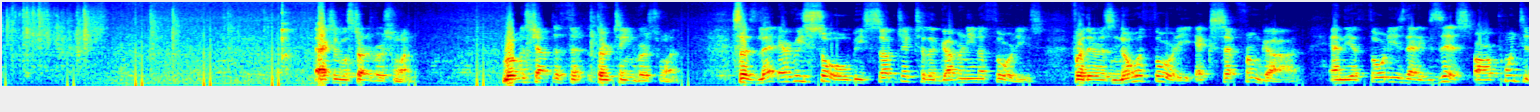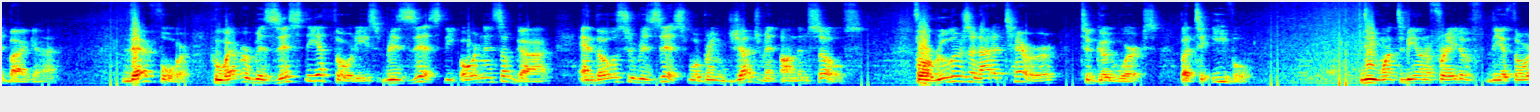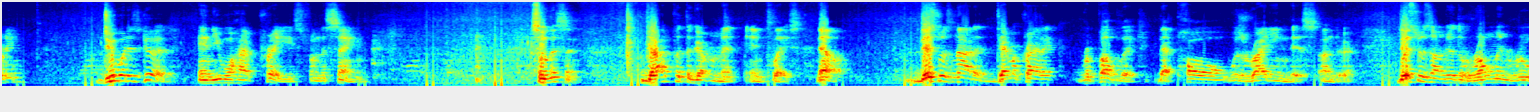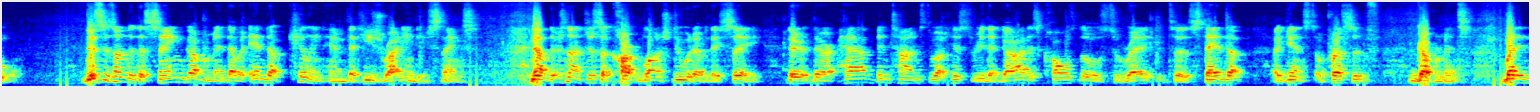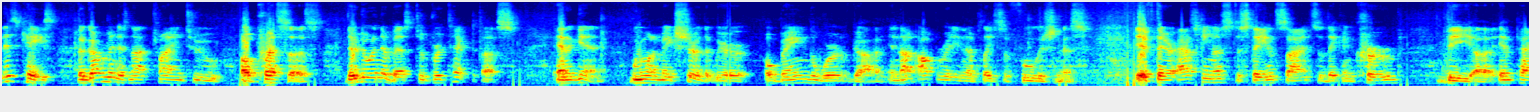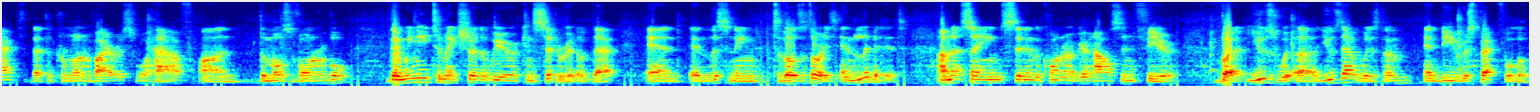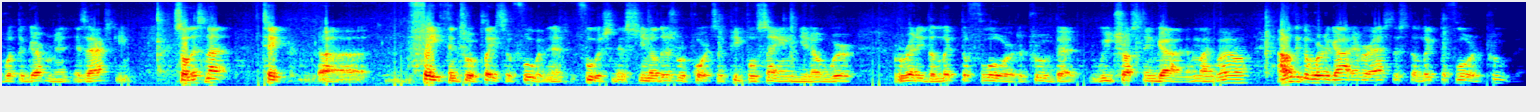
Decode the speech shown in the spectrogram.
Actually, we'll start at verse 1. Romans chapter 13, verse 1 says, Let every soul be subject to the governing authorities, for there is no authority except from God, and the authorities that exist are appointed by God. Therefore, whoever resists the authorities resists the ordinance of God, and those who resist will bring judgment on themselves. For rulers are not a terror to good works, but to evil. Do you want to be unafraid of the authority? Do what is good, and you will have praise from the same. So listen, God put the government in place. Now, this was not a democratic republic that Paul was writing this under. This was under the Roman rule. This is under the same government that would end up killing him that he's writing these things. Now, there's not just a carte blanche, do whatever they say. There, there have been times throughout history that God has caused those to, re- to stand up against oppressive governments. But in this case, the government is not trying to oppress us. They're doing their best to protect us. And again, we want to make sure that we're obeying the Word of God and not operating in a place of foolishness. If they're asking us to stay inside so they can curb the uh, impact that the coronavirus will have on the most vulnerable, then we need to make sure that we are considerate of that and, and listening to those authorities and limit it. I'm not saying sit in the corner of your house in fear. but use uh, use that wisdom and be respectful of what the government is asking. So let's not take uh, faith into a place of foolishness. You know, there's reports of people saying, you know, we're we're ready to lick the floor to prove that we trust in God. I'm like, well, I don't think the Word of God ever asked us to lick the floor to prove that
